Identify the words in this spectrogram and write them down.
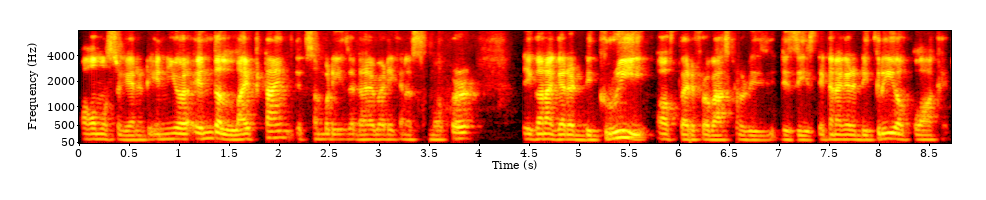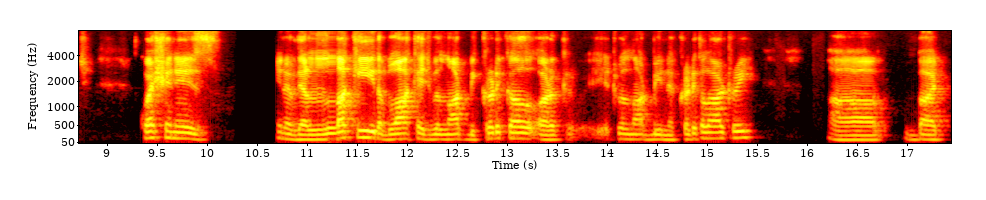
almost a guarantee. In your in the lifetime, if somebody is a diabetic and a smoker, they're gonna get a degree of peripheral vascular disease. They're gonna get a degree of blockage. Question is, you know, if they're lucky, the blockage will not be critical or it will not be in a critical artery. Uh, but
